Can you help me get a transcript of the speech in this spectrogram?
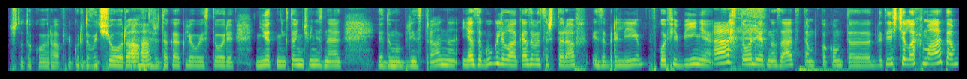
что такое раф? Я говорю, да вы чё, раф, ага. это же такая клевая история. Нет, никто ничего не знает. Я думаю, блин, странно. Я загуглила, оказывается, что раф изобрели в кофе-бине а. сто лет назад, там, в каком-то 2000 лохматом.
